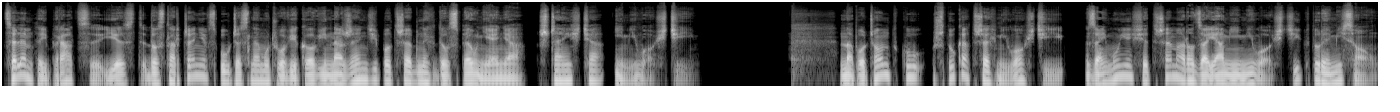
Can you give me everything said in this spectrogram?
Celem tej pracy jest dostarczenie współczesnemu człowiekowi narzędzi potrzebnych do spełnienia szczęścia i miłości. Na początku sztuka trzech miłości zajmuje się trzema rodzajami miłości, którymi są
